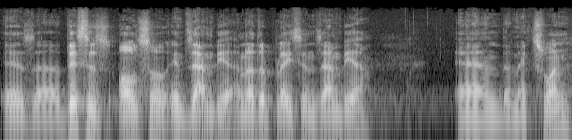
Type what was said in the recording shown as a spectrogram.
is uh, this is also in Zambia, another place in Zambia. And the next one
